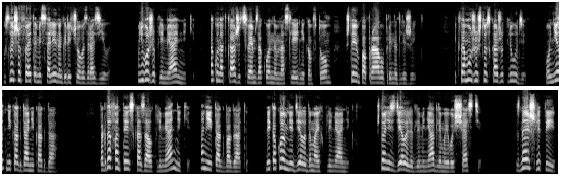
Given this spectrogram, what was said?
Услышав это, Миссалина горячо возразила. У него же племянники, как он откажет своим законным наследникам в том, что им по праву принадлежит? И к тому же, что скажут люди? О нет, никогда, никогда. Тогда Фонтей сказал, племянники, они и так богаты, да и какое мне дело до моих племянников? Что они сделали для меня, для моего счастья? Знаешь ли ты,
